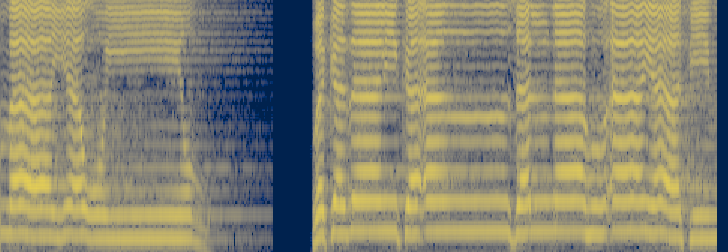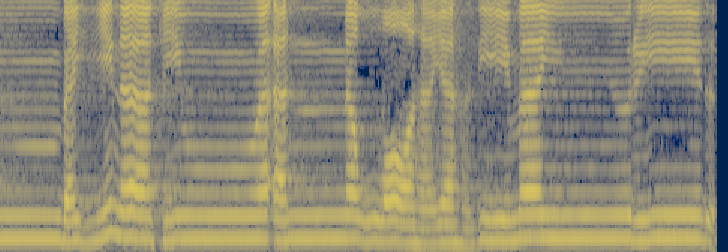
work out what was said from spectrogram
مَا يَغِيظُ وَكَذَلِكَ أَنزَلْنَاهُ آيَاتٍ بَيِّنَاتٍ وَأَنَّ اللَّهَ يَهْدِي مَن يُرِيدُ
